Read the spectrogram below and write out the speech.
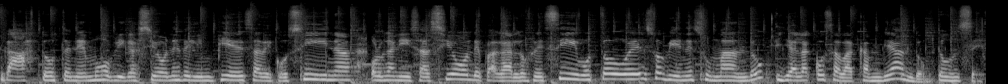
gastos, tenemos obligaciones de limpieza, de cocina, organización, de pagar los recibos, todo eso viene sumando y ya la cosa va cambiando. Entonces,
